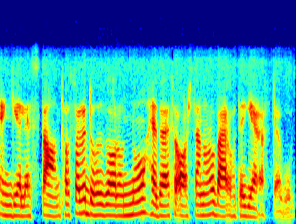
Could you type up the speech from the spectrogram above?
انگلستان. تا سال 2009 هدایت آرسنال رو بر عهده گرفته بود.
